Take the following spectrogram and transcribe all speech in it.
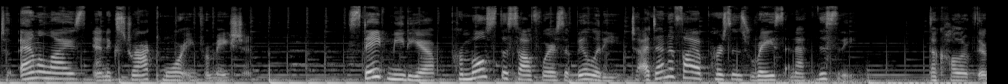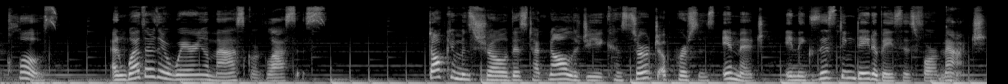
to analyze and extract more information. State media promotes the software's ability to identify a person's race and ethnicity, the color of their clothes, and whether they're wearing a mask or glasses. Documents show this technology can search a person's image in existing databases for a match.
